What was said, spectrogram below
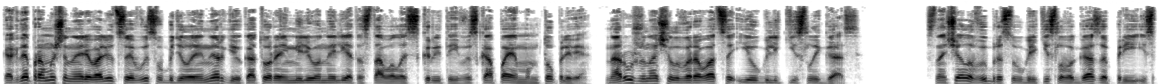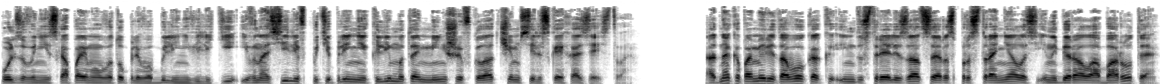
Когда промышленная революция высвободила энергию, которая миллионы лет оставалась скрытой в ископаемом топливе, наружу начал вырываться и углекислый газ. Сначала выбросы углекислого газа при использовании ископаемого топлива были невелики и вносили в потепление климата меньший вклад, чем сельское хозяйство. Однако по мере того, как индустриализация распространялась и набирала обороты,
